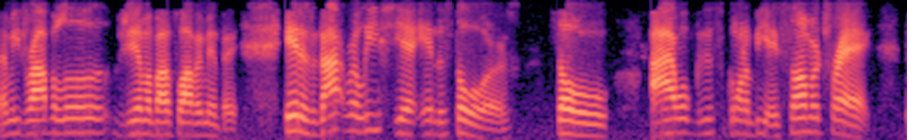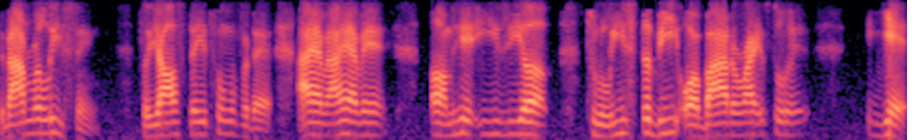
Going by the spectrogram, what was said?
let me drop a little gem about Suavemente. It is not released yet in the stores, so I will. This is going to be a summer track that I'm releasing. So y'all stay tuned for that. I have I haven't um hit easy up to lease the beat or buy the rights to it yet.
